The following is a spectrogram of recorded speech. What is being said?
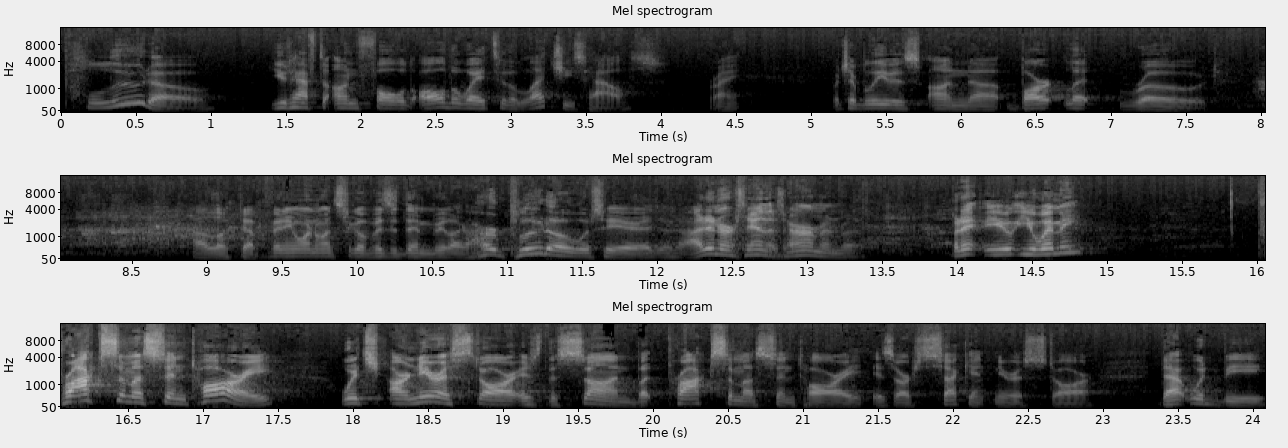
Pluto, you'd have to unfold all the way to the Lecce's house, right? Which I believe is on uh, Bartlett Road. I looked up. If anyone wants to go visit them, be like, I heard Pluto was here. I didn't understand the sermon, but, but it, you, you with me? Proxima Centauri, which our nearest star is the sun, but Proxima Centauri is our second nearest star. That would be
